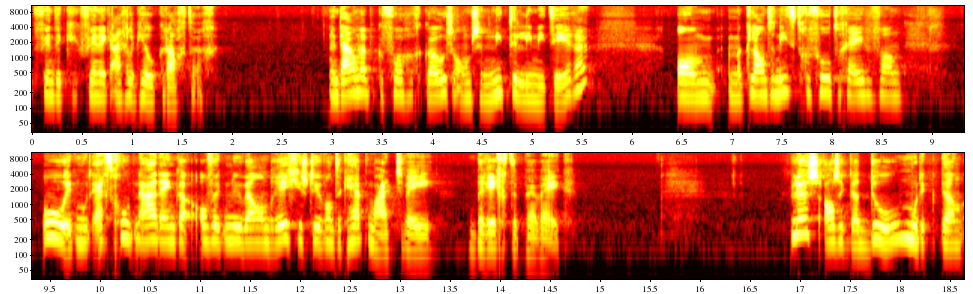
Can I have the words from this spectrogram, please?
vind ik, vind ik eigenlijk heel krachtig. En daarom heb ik ervoor gekozen om ze niet te limiteren. Om mijn klanten niet het gevoel te geven van... oeh, ik moet echt goed nadenken of ik nu wel een berichtje stuur... want ik heb maar twee berichten per week. Plus, als ik dat doe, moet ik dan,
